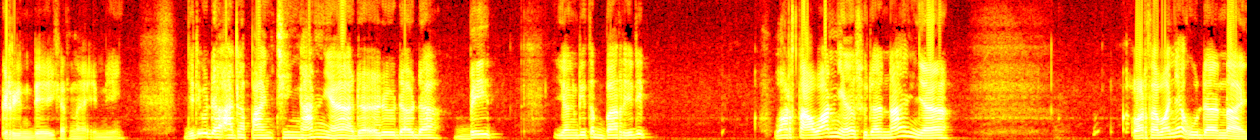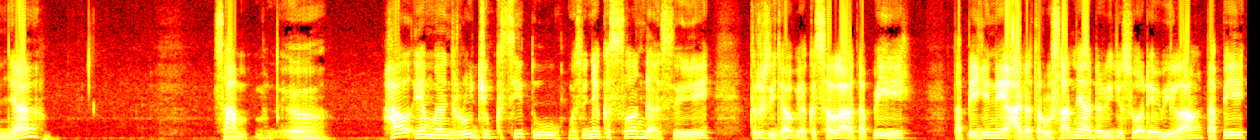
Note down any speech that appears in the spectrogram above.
Green Day karena ini? Jadi udah ada pancingannya ada, ada udah udah bait yang ditebar. Jadi wartawannya sudah nanya. Wartawannya udah nanya sam uh, hal yang merujuk ke situ. Maksudnya kesel nggak sih? Terus dijawab ya kesel lah tapi tapi gini ada terusannya dari Joshua dia bilang tapi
